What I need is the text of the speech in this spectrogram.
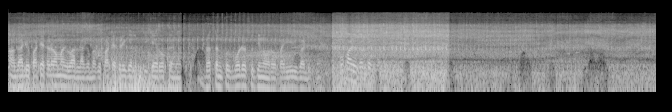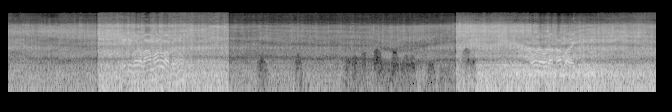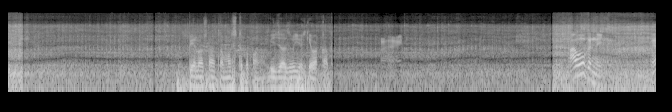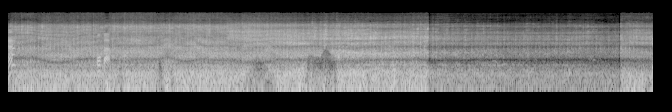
આ ગાડી પાટે ચડાવવામાં જ વાર લાગે. બાકી પાટે ચડી ગયેલ બધી ક્યાંય રોકે નહીં. રતનપુર બોર્ડર સુધી ન રોકાય એવી ગાડી છે. ઉપાડ્યું તીતી ઘોડો બા મારું આપણે હું. ઓડા ઓડા ખાપા રાખી પેલો તો મસ્ત કપાણો બીજા જોઈએ કેવા કાપ. આ હું કરી નહીં હે? ઓકા.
